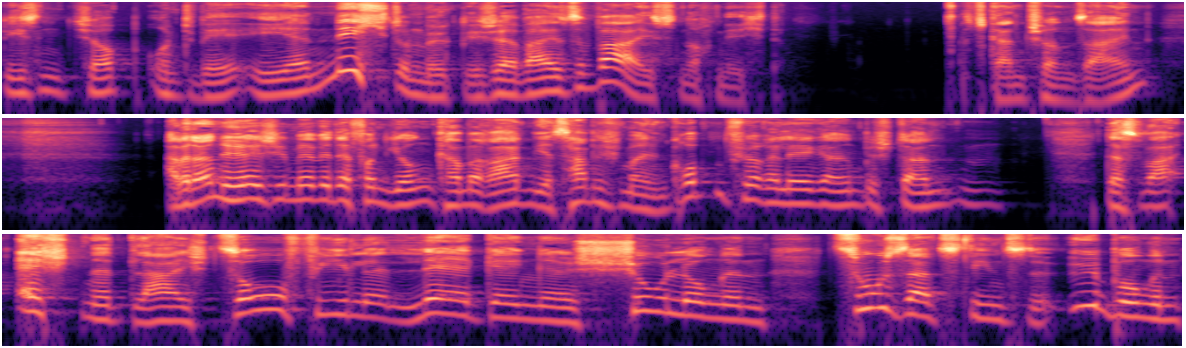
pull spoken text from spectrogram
diesen Job und wer eher nicht? Und möglicherweise war ich es noch nicht. Das kann schon sein. Aber dann höre ich immer wieder von jungen Kameraden, jetzt habe ich meinen Gruppenführerlehrgang bestanden. Das war echt nicht leicht. So viele Lehrgänge, Schulungen, Zusatzdienste, Übungen.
